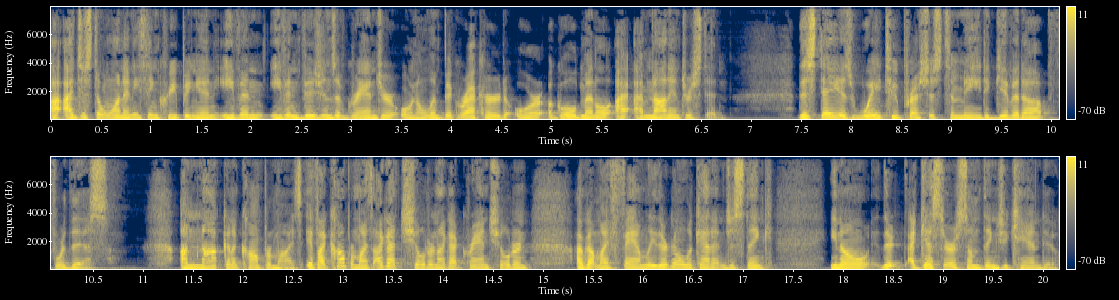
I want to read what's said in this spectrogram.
I just don't want anything creeping in, even, even visions of grandeur or an Olympic record or a gold medal. I, I'm not interested. This day is way too precious to me to give it up for this. I'm not going to compromise. If I compromise, I got children, I got grandchildren, I've got my family. They're going to look at it and just think, you know, there, I guess there are some things you can do.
